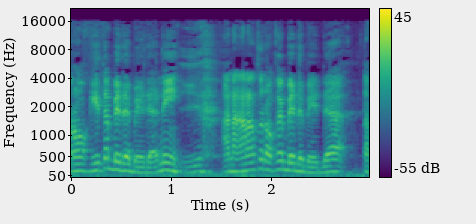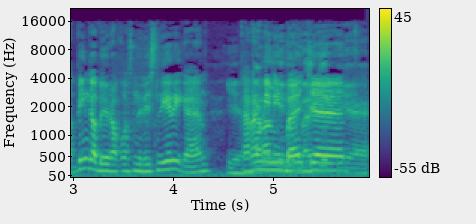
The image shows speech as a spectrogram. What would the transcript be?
Rokok kita beda-beda nih. Iya. Anak-anak tuh rokoknya beda-beda, tapi nggak beli rokok sendiri-sendiri kan? Iya. Karena Karena minim budget. budget, iya.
